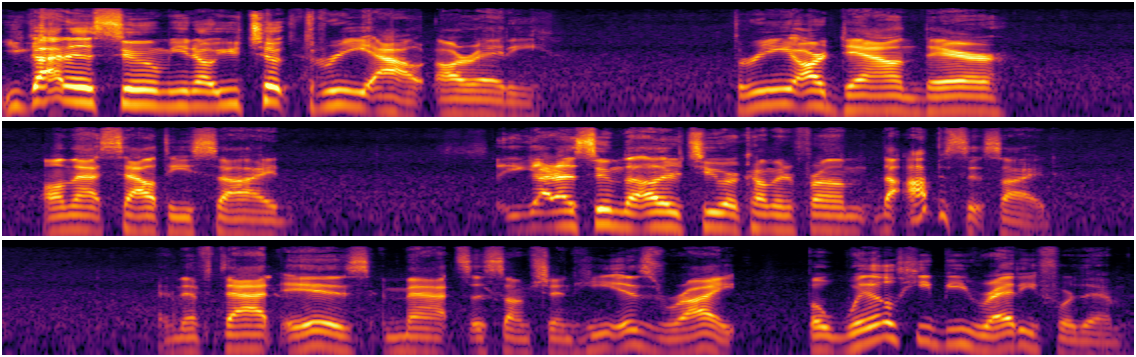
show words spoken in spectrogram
You got to assume, you know, you took three out already. Three are down there on that southeast side. You got to assume the other two are coming from the opposite side. And if that is Matt's assumption, he is right. But will he be ready for them?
